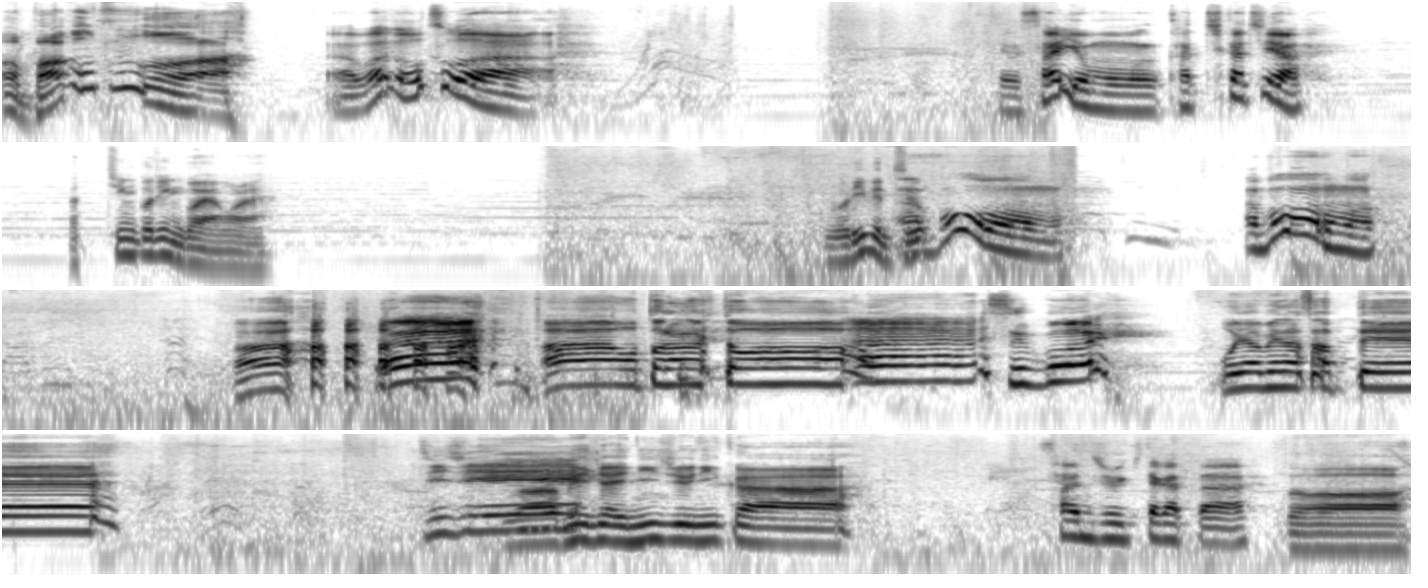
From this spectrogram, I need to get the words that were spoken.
あバカ落つわ我がオツは。でも、サイヨももうカッチカチや。あチンコチンコやんこれうわリベンあ、強っボーム。ティングあ、ボーム。あーあーあー大人の人あー、すごい。おやめなさってーじじうわメー。ジャー22か30行きたかった。そ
